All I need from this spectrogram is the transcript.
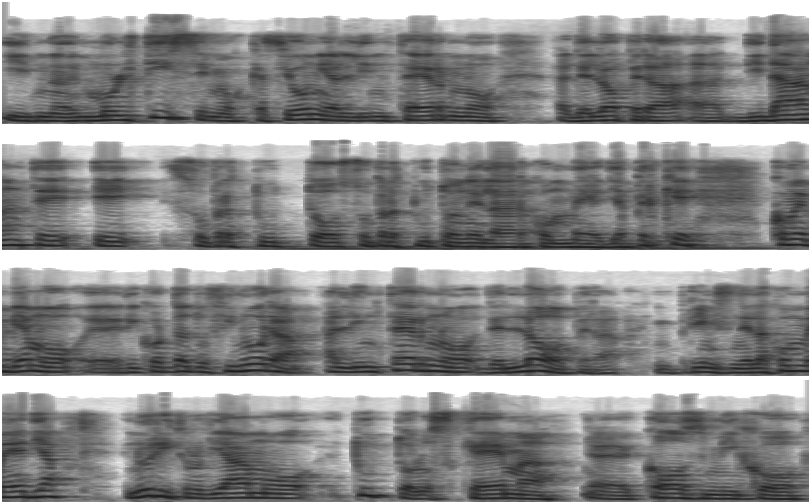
in moltissime occasioni all'interno eh, dell'opera eh, di Dante e soprattutto, soprattutto, nella commedia, perché come abbiamo eh, ricordato finora all'interno dell'opera, in primis nella commedia, noi ritroviamo tutto lo schema cosmico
